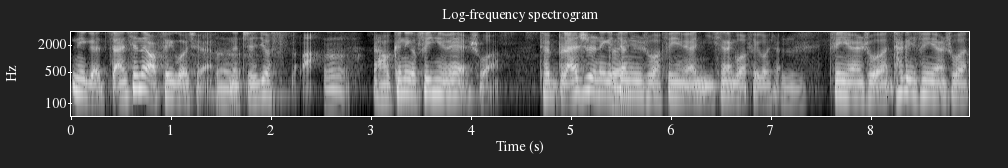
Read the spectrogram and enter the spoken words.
那个咱现在要飞过去，那直接就死了。嗯。然后跟那个飞行员也说，他本来是那个将军说，飞行员你现在给我飞过去。嗯飞行员说，他跟飞行员说，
